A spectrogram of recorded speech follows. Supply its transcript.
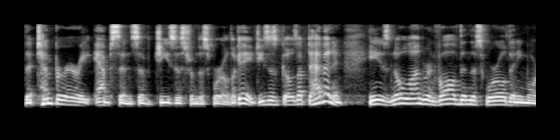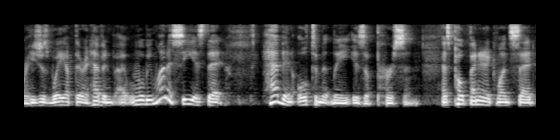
the temporary absence of Jesus from this world. Okay, Jesus goes up to heaven and he is no longer involved in this world anymore. He's just way up there in heaven. What we want to see is that Heaven ultimately is a person. As Pope Benedict once said,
